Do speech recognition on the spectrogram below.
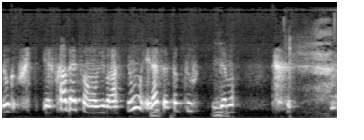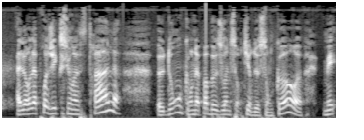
Donc, il se rabaisse en vibration, et là, ça stoppe tout, évidemment. Alors la projection astrale, euh, donc on n'a pas besoin de sortir de son corps, mais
